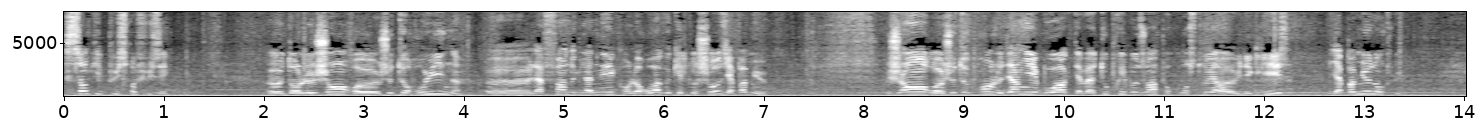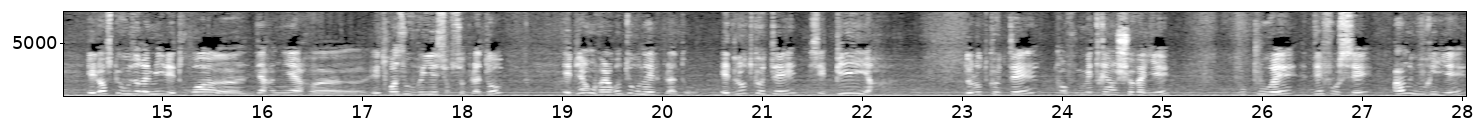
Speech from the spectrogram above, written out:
sans qu'il puisse refuser. Euh, dans le genre euh, je te ruine euh, la fin de l'année quand le roi veut quelque chose, il n'y a pas mieux. Genre je te prends le dernier bois que tu avais à tout prix besoin pour construire une église, il n'y a pas mieux non plus. Et lorsque vous aurez mis les trois les trois ouvriers sur ce plateau, eh bien on va le retourner le plateau. Et de l'autre côté, c'est pire. De l'autre côté, quand vous mettrez un chevalier, vous pourrez défausser un ouvrier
